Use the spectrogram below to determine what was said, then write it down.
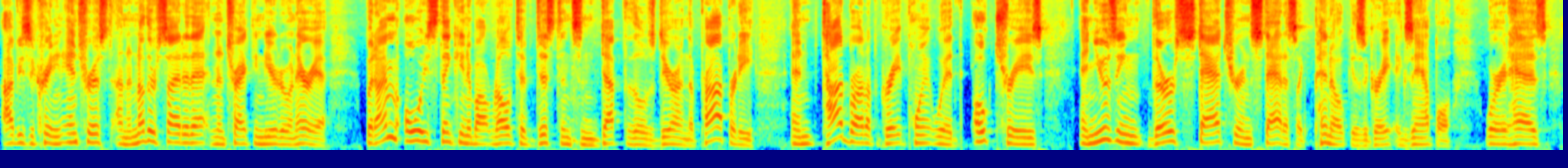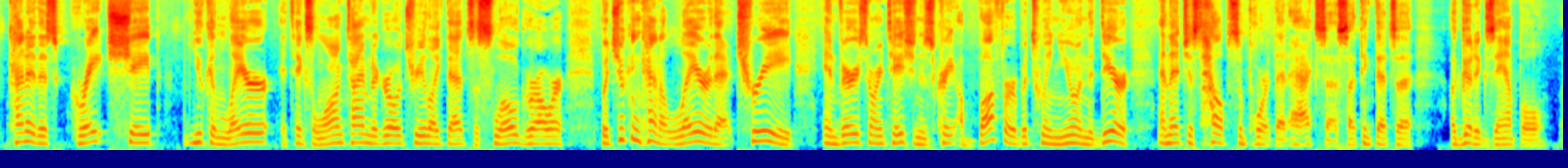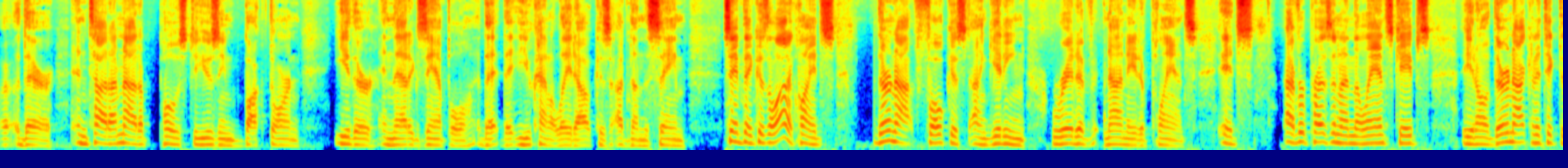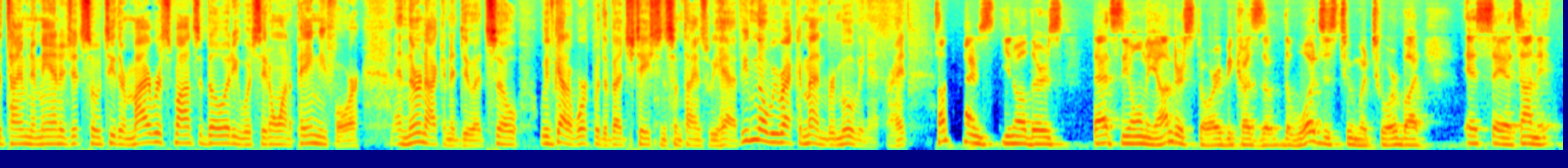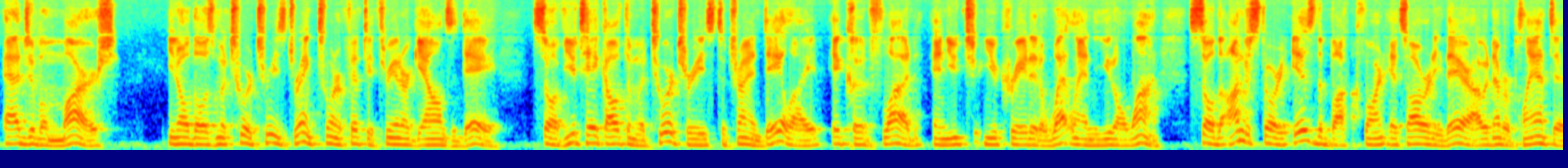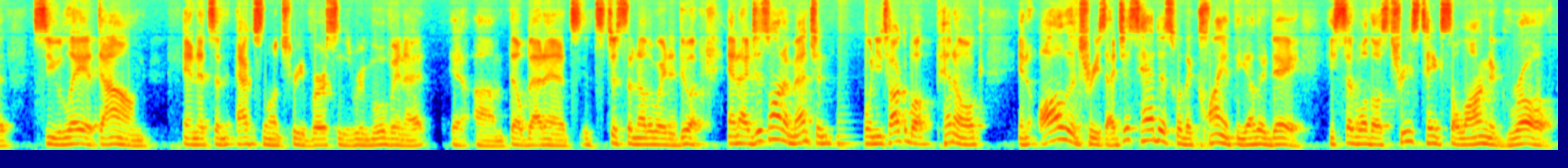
obviously creating interest on another side of that and attracting deer to an area but I'm always thinking about relative distance and depth of those deer on the property. And Todd brought up a great point with oak trees and using their stature and status, like pin oak is a great example, where it has kind of this great shape. You can layer, it takes a long time to grow a tree like that. It's a slow grower, but you can kind of layer that tree in various orientations to create a buffer between you and the deer, and that just helps support that access. I think that's a, a good example uh, there. And Todd, I'm not opposed to using buckthorn either in that example that, that you kind of laid out because I've done the same same thing because a lot of clients they're not focused on getting rid of non-native plants. It's ever present on the landscapes. You know, they're not going to take the time to manage it. So it's either my responsibility, which they don't want to pay me for, and they're not going to do it. So we've got to work with the vegetation sometimes we have, even though we recommend removing it, right? Sometimes, you know, there's that's the only understory because the, the woods is too mature, but it's say it's on the edge of a marsh, you know, those mature trees drink 250, 300 gallons a day so if you take out the mature trees to try and daylight, it could flood, and you you created a wetland that you don't want. So the understory is the buckthorn. It's already there. I would never plant it. So you lay it down, and it's an excellent tree versus removing it. Um, they'll bet in. It's it's just another way to do it. And I just want to mention when you talk about pin oak in all the trees. I just had this with a client the other day. He said, "Well, those trees take so long to grow."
